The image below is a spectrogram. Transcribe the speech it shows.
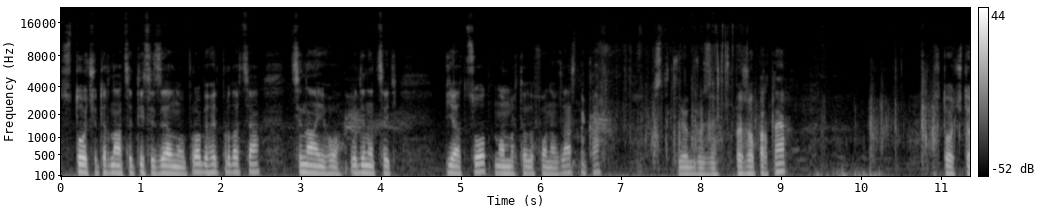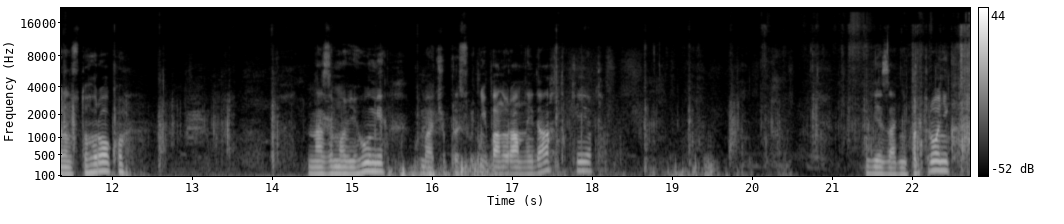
114 тисяч зеленого пробігу від продавця. Ціна його 11 500, номер телефона власника. Ось от, друзі, Peugeot Partner. Авто 2014 року. На зимовій гумі. Бачу присутній панорамний дах такий от. Є задній партронік.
